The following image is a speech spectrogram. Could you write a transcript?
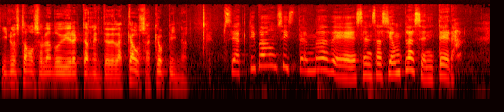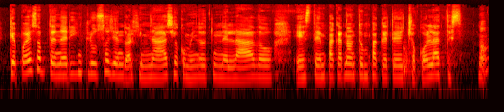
y no estamos hablando directamente de la causa. ¿Qué opinan? Se activa un sistema de sensación placentera que puedes obtener incluso yendo al gimnasio, comiéndote un helado, este, empacándote un paquete de chocolates, ¿no?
